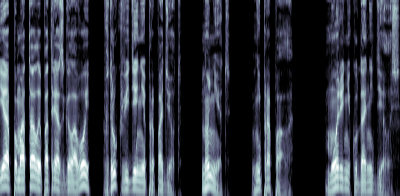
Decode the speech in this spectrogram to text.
я помотал и потряс головой, вдруг видение пропадет. Но нет, не пропало. Море никуда не делось.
